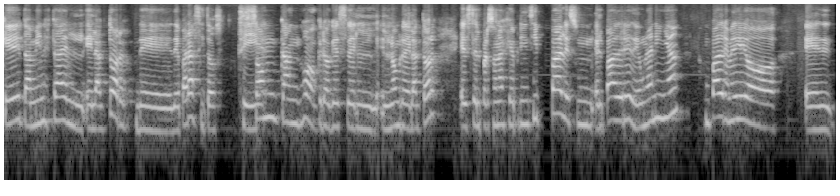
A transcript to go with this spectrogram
que también está el, el actor de, de Parásitos. Song Kang-ho, creo que es el, el nombre del actor, es el personaje principal, es un- el padre de una niña, un padre medio eh,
